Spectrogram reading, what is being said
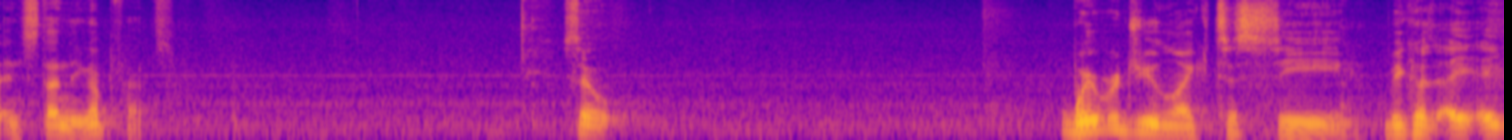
in standing up vats. So, where would you like to see? Because I, I,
